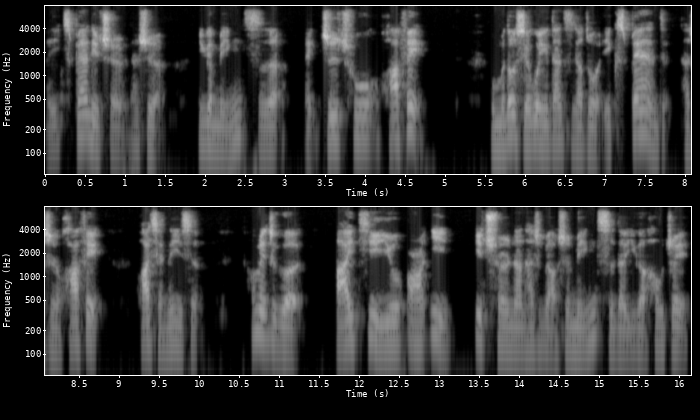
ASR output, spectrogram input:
expenditure 它是一个名词，哎，支出、花费。我们都学过一个单词叫做 expend，它是花费、花钱的意思。后面这个 i t u r e，iture 呢，它是表示名词的一个后缀。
